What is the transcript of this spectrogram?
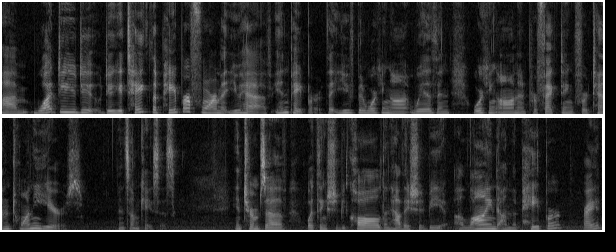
Um, what do you do? Do you take the paper form that you have in paper that you've been working on with and working on and perfecting for 10, 20 years in some cases, in terms of what things should be called and how they should be aligned on the paper, right?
